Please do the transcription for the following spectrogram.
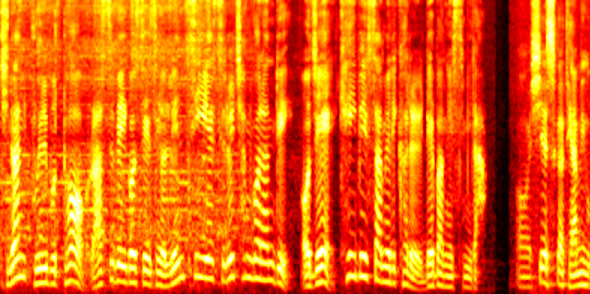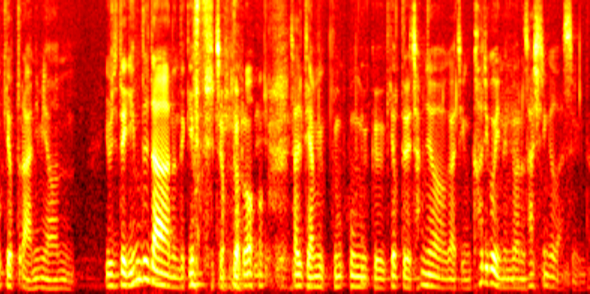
지난 9일부터 라스베이거스에서 열린 CES를 참관한 뒤 어제 KBS 아메리카를 내방했습니다. 어, CS가 대한민국 기업들 아니면 유지되기 힘들다는 느낌이 들 정도로 사실 대한민국 기- 공- 그 기업들의 참여가 지금 커지고 있는 것은 사실인 것 같습니다.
